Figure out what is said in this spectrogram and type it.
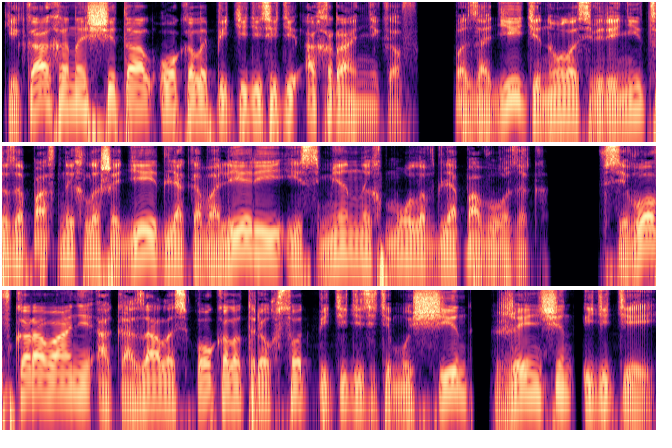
Кикаха насчитал около 50 охранников. Позади тянулась вереница запасных лошадей для кавалерии и сменных мулов для повозок. Всего в караване оказалось около 350 мужчин, женщин и детей.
